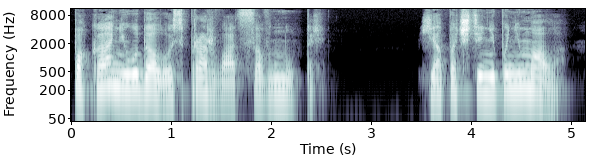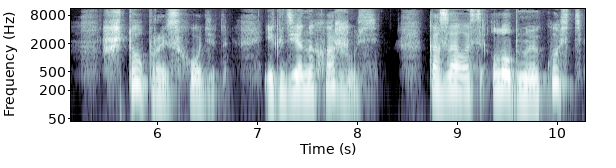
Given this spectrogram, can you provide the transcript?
пока не удалось прорваться внутрь. Я почти не понимала, что происходит и где нахожусь. Казалось, лобную кость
